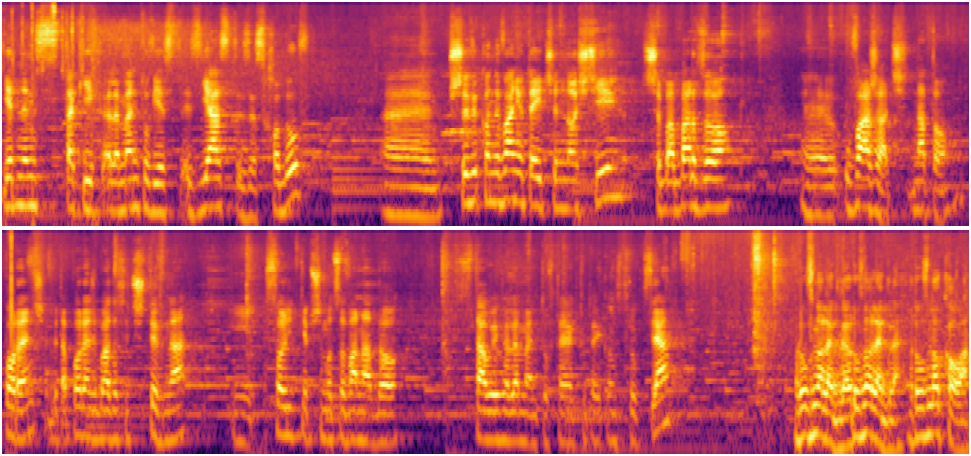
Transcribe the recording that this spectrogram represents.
Jednym z takich elementów jest zjazd ze schodów. E, Przy wykonywaniu tej czynności trzeba bardzo uważać na to poręcz, by ta poręcz była dosyć sztywna i solidnie przymocowana do stałych elementów, tak jak tutaj konstrukcja. Równolegle, równolegle, równo koła.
